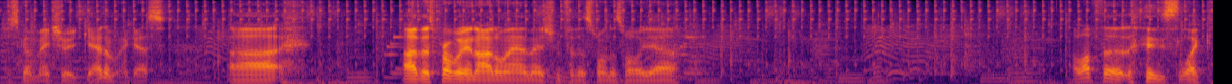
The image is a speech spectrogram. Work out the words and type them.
Just gotta make sure you get him, I guess. Uh, uh, there's probably an idle animation for this one as well, yeah. I love the these like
